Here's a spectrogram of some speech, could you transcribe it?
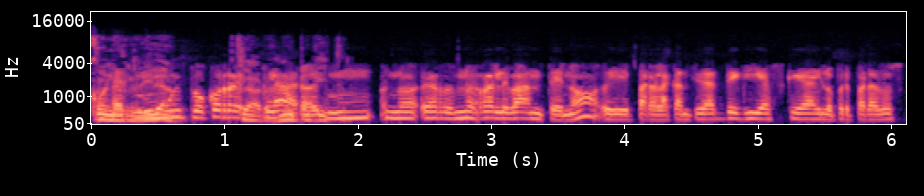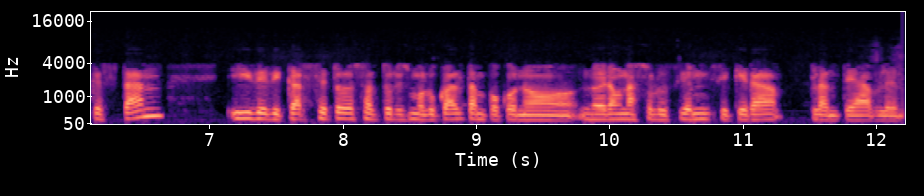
Con la realidad. muy poco, claro, es no, es relevante, ¿no? Eh, para la cantidad de guías que hay, lo preparados que están, y dedicarse todos al turismo local tampoco no, no era una solución ni siquiera planteable.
